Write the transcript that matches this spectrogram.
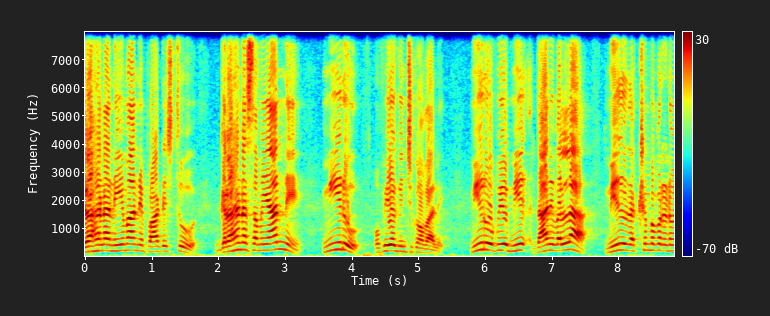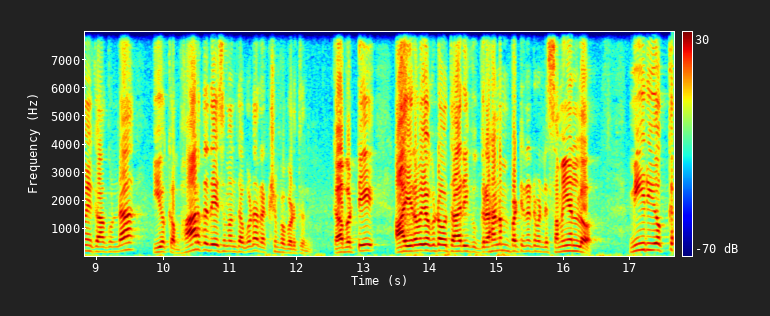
గ్రహణ నియమాన్ని పాటిస్తూ గ్రహణ సమయాన్ని మీరు ఉపయోగించుకోవాలి. మీరు ఉపయోగ మీ దానివల్ల మీరు రక్షింపబడమే కాకుండా ఈ యొక్క భారతదేశం అంతా కూడా రక్షింపబడుతుంది. కాబట్టి ఆ ఇరవై ఒకటవ తారీఖు గ్రహణం పట్టినటువంటి సమయంలో మీరు యొక్క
